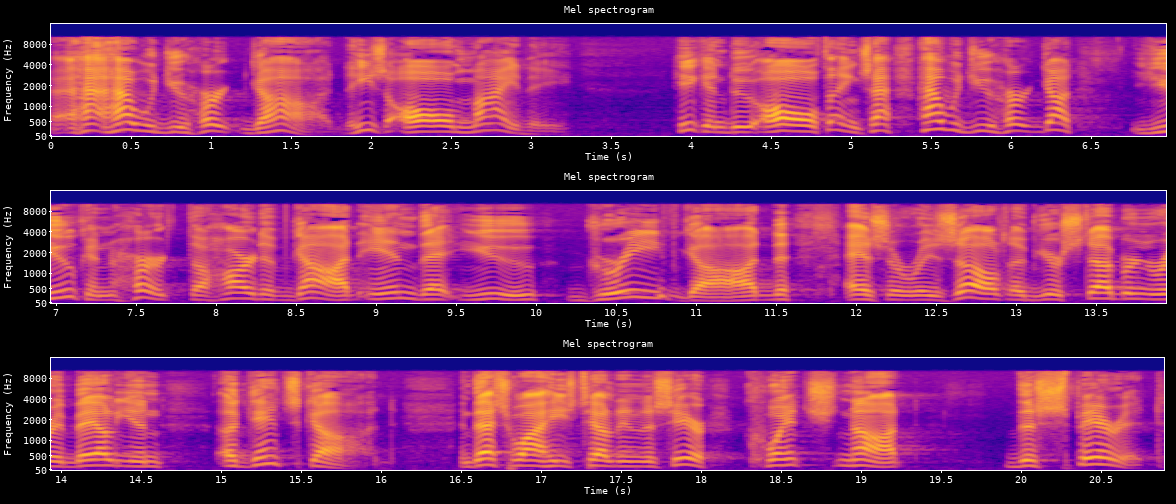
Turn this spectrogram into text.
How, how would you hurt God? He's almighty. He can do all things. How, how would you hurt God? you can hurt the heart of God in that you grieve God as a result of your stubborn rebellion against God. And that's why he's telling us here quench not the Spirit.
